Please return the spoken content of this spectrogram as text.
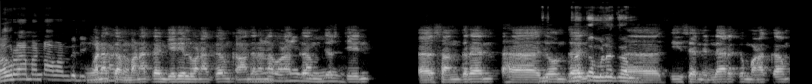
ரகுராம் அண்ணா வந்துட்டீங்க வணக்கம் வணக்கம் ஜெரியல் வணக்கம். காந்தனண்ணா வணக்கம். ஜஸ்டின் சந்திரன் ஜோந்தன் சீசன் எல்லாருக்கும் வணக்கம்.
